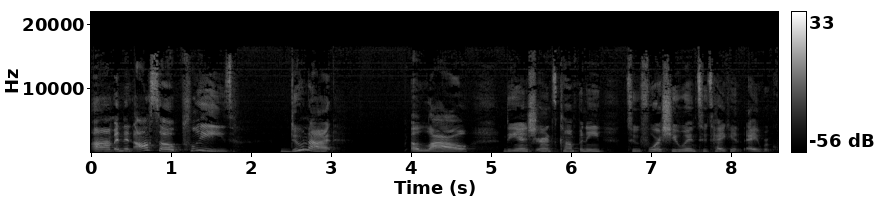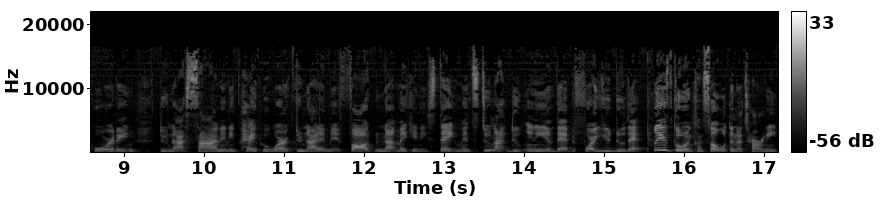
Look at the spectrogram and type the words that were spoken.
Um, and then also, please do not allow the insurance company to force you into taking a recording. Do not sign any paperwork. Do not admit fault. Do not make any statements. Do not do any of that. Before you do that, please go and consult with an attorney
